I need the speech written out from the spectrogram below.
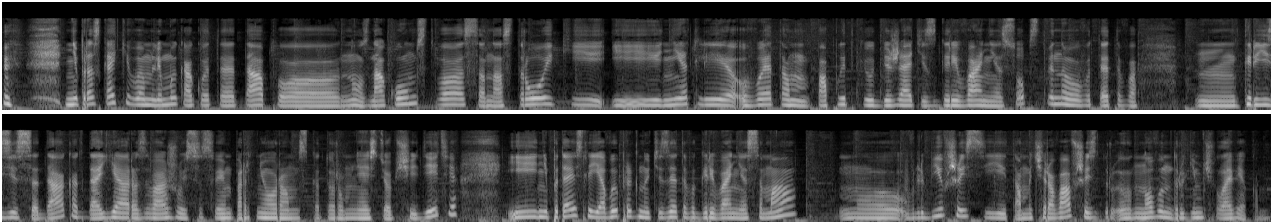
Не проскакиваем ли мы какой-то этап э, ну, знакомства, сонастройки, и нет ли в этом попытки убежать из горевания собственного вот этого кризиса, да, когда я развожусь со своим партнером, с которым у меня есть общие дети, и не пытаюсь ли я выпрыгнуть из этого горевания сама, влюбившись и там очаровавшись новым другим человеком.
